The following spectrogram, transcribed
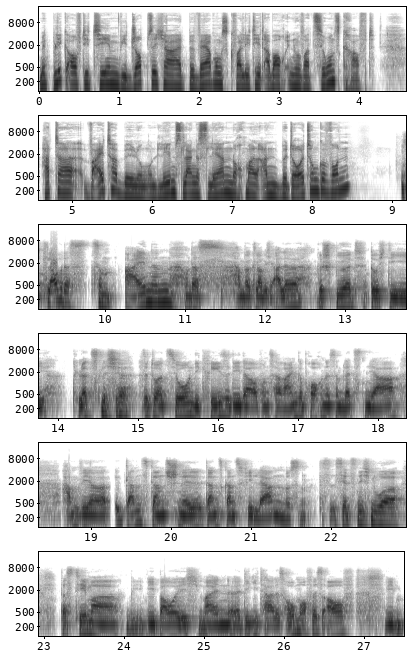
Mit Blick auf die Themen wie Jobsicherheit, Bewerbungsqualität, aber auch Innovationskraft. Hat da Weiterbildung und lebenslanges Lernen nochmal an Bedeutung gewonnen? Ich glaube, dass zum einen, und das haben wir, glaube ich, alle gespürt, durch die plötzliche Situation, die Krise, die da auf uns hereingebrochen ist im letzten Jahr, haben wir ganz, ganz schnell ganz, ganz viel lernen müssen. Das ist jetzt nicht nur das Thema, wie, wie baue ich mein äh, digitales Homeoffice auf, wie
